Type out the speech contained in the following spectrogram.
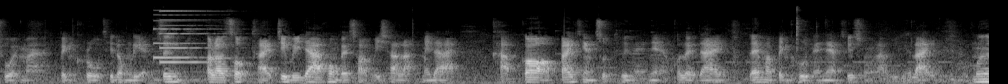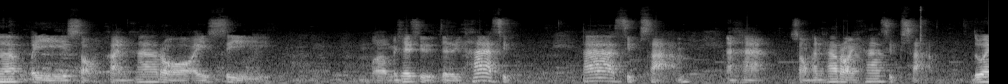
ชวนมาเป็นครูที่โรงเรียน ซึ่งพอเราสบสายจิตวิทยาคงไปสอนวิชาหลักไม่ได้ครับก็ใกล้เคียงสุดคือแนแนวก็เลยได้ได้มาเป็นครูแนแนวที่สงขลาวิทยาลัย เมื่อปี 2504เออไม่ใช่สี่เจ็ดห้าสิบห้าสิบสามนะฮะ2553 ด้วย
